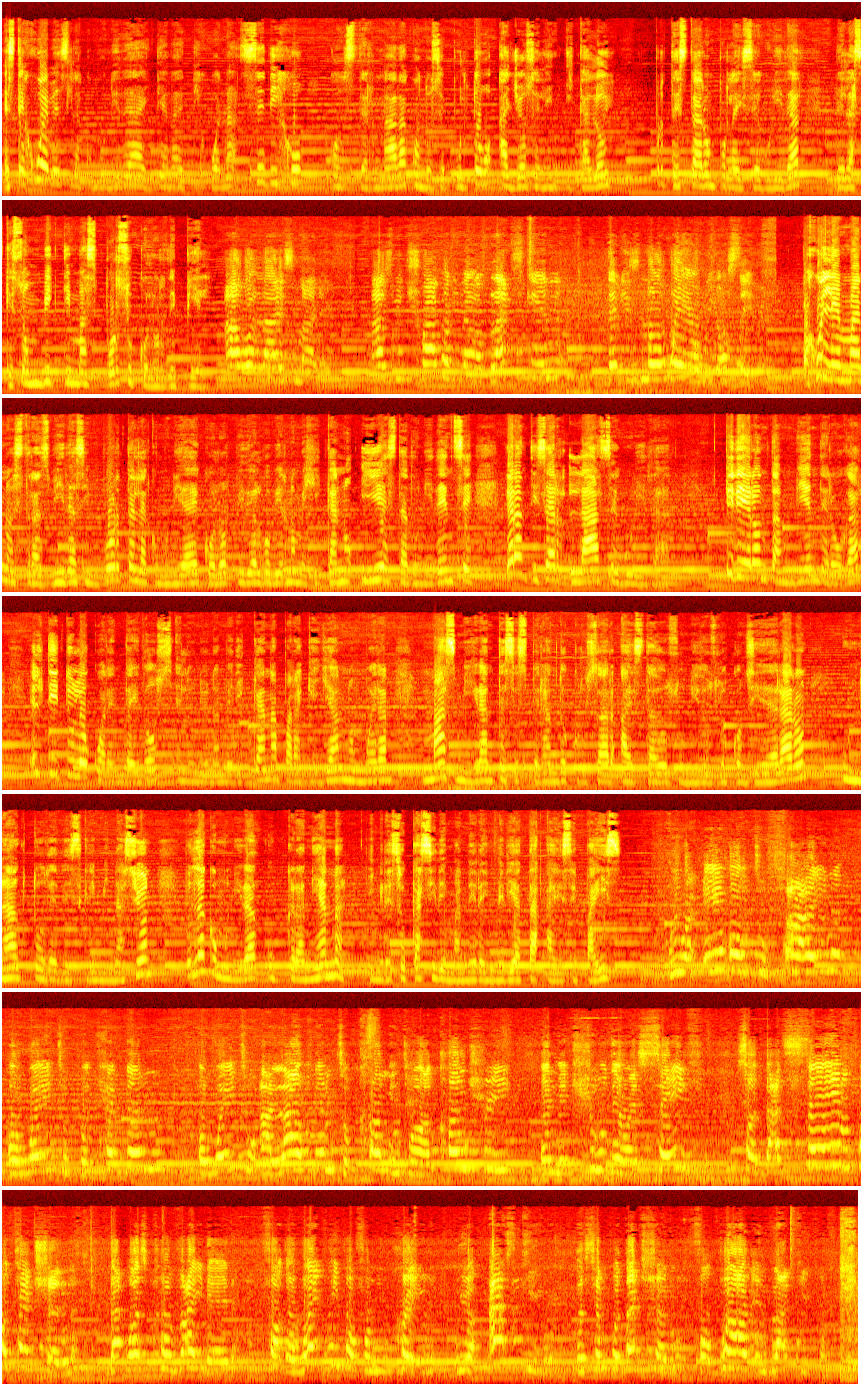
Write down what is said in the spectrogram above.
Este jueves la comunidad haitiana de Tijuana se dijo consternada cuando sepultó a Jocelyn y Caloy protestaron por la inseguridad de las que son víctimas por su color de piel. Bajo el lema Nuestras vidas importan, la comunidad de color pidió al gobierno mexicano y estadounidense garantizar la seguridad. Pidieron también derogar el título 42 en la Unión Americana para que ya no mueran más migrantes esperando cruzar a Estados Unidos. Lo consideraron un acto de discriminación, pues la comunidad ucraniana ingresó casi de manera inmediata a ese país. We were able to find a way to protect them a way to allow them to come into our country and make sure they are safe. So that same protection that was provided for the white people from Ukraine, we are asking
